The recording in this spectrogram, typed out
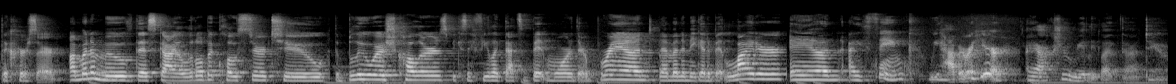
the cursor. I'm gonna move this guy a little bit closer to the bluish colors because I feel like that's a bit more their brand. And I'm gonna make it a bit lighter and I think we have it right here. I actually really like that, damn.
